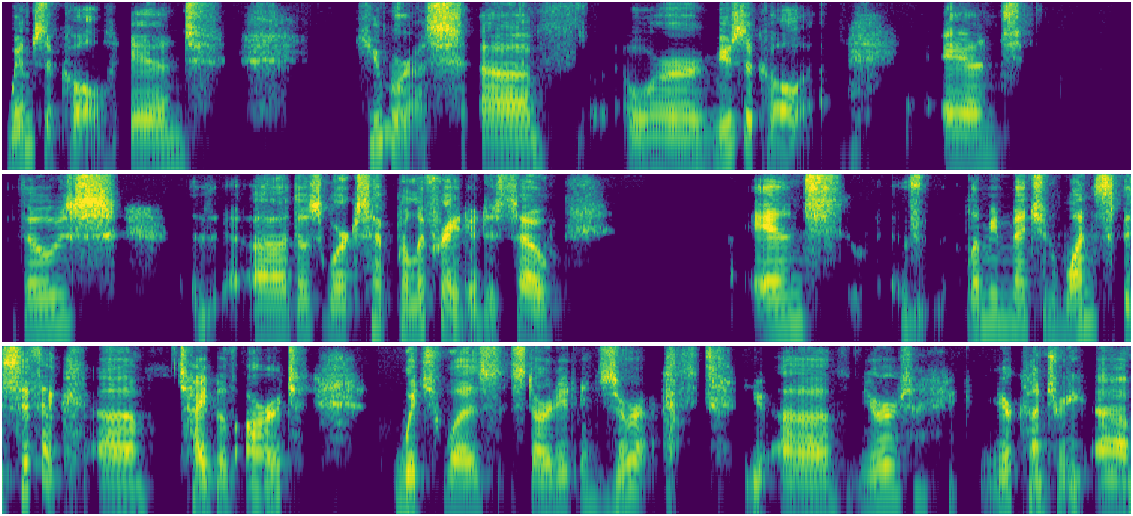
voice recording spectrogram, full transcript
whimsical and humorous um, or musical. And those uh, those works have proliferated. So, and th- let me mention one specific uh, type of art which was started in Zurich, uh, your your country, uh,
